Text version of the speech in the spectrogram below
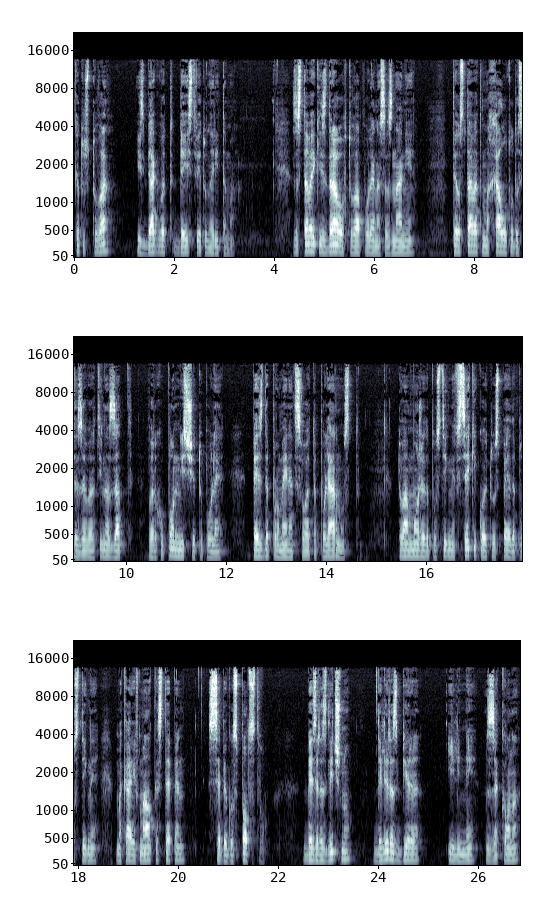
като с това избягват действието на ритъма. Заставайки здраво в това поле на съзнание, те оставят махалото да се завърти назад върху по-низшето поле, без да променят своята полярност. Това може да постигне всеки, който успее да постигне, макар и в малка степен, себегосподство, безразлично дали разбира или не закона,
